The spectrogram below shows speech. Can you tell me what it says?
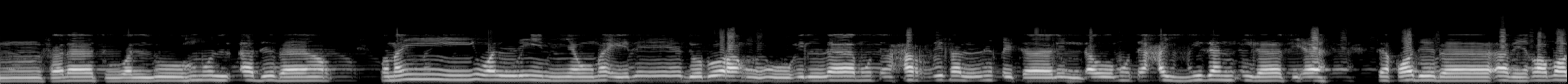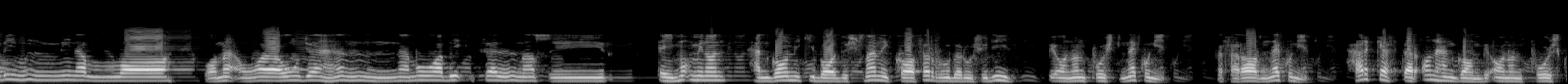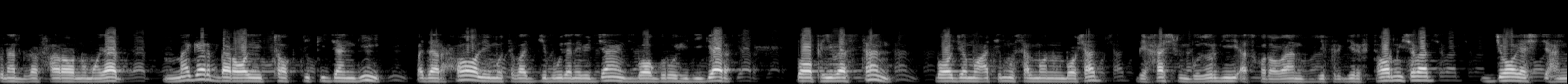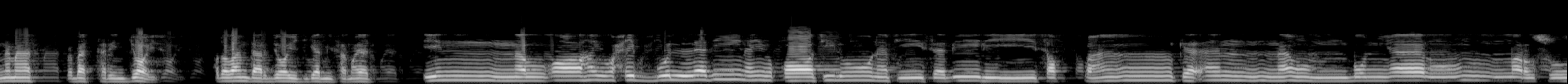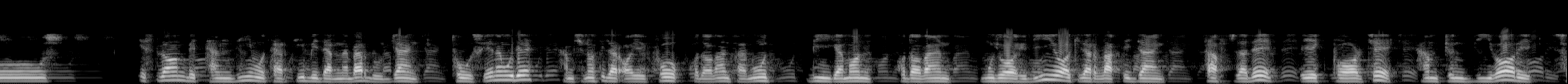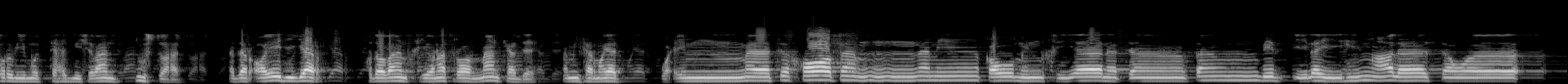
فلا تولوهم الادبار. ومن يولهم يومئذ دبره إلا متحرفا لقتال أو متحيزا إلى فئة فقد باء بغضب من الله ومأواه جهنم وبئس المصیر ای مؤمنان هنگامی که با دشمن کافر روبرو شدید به آنان پشت نکنید و فرار نکنید. هر کس در آن هنگام به آنان پشت کند و فرار نماید مگر برای تاکتیک جنگی و در حال متوجه بودن به جنگ با گروه دیگر با پیوستن با جماعت مسلمانان باشد به خشم بزرگی از خداوند گرفتار می شود جایش جهنم است و بدترین جای است خداوند در جای دیگر میفرماید إن الله يحب الذين يقاتلون في سبيله صفا كأنهم بنيان مرصوص. اسلام به تنظیم و ترتیب در نبرد و جنگ توصیه نموده. همچنان که در آیه فوق خداوند فرمود بیگمان خداوند مجاهدین را که در وقت جنگ صف زده به یک پارچه همچون دیواری سربی متحد می‌شوند دوست دارد. و در آیه دیگر خداوند خیانت را من کرده و میفرماید و اما تخافن من قوم خیانتا فانبذ الیهم علی سواء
